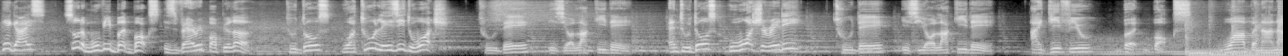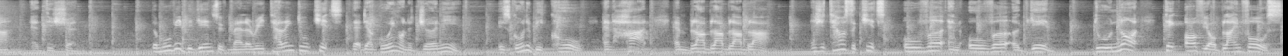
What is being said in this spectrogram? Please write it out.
Hey guys, so the movie Bird Box is very popular. To those who are too lazy to watch, today is your lucky day. And to those who watched already, today is your lucky day. I give you Bird Box, Wah Banana Edition. The movie begins with Mallory telling two kids that they're going on a journey. It's going to be cold and hard and blah blah blah blah. And she tells the kids over and over again do not take off your blindfolds.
